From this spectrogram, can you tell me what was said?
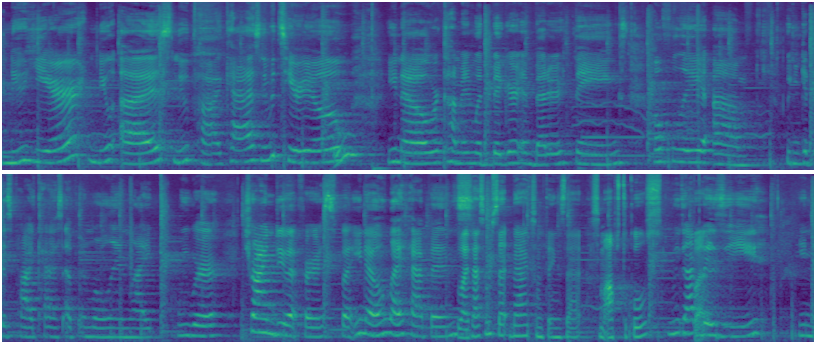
new year, new us, new podcast, new material. Ooh. You know, we're coming with bigger and better things. Hopefully, um, we can get this podcast up and rolling like we were trying to do at first. But you know, life happens. Life has some setbacks, some things that, some obstacles. We got busy, you know,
